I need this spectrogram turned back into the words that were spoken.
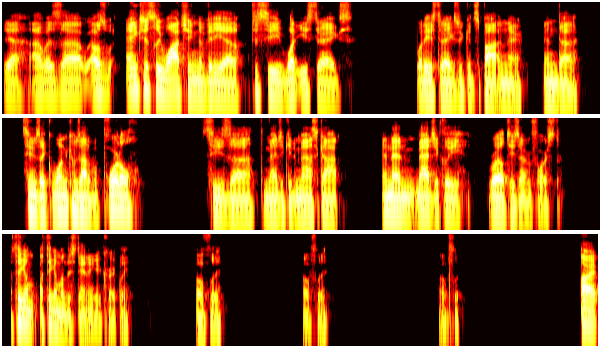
Yeah, I was uh I was anxiously watching the video to see what Easter eggs what Easter eggs we could spot in there. And uh seems like one comes out of a portal, sees uh the Magic Eden mascot, and then magically royalties are enforced. I think I'm I think I'm understanding it correctly. Hopefully. Hopefully. Hopefully. All right.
